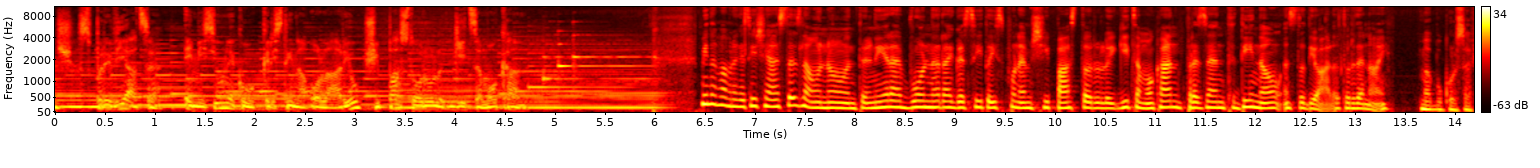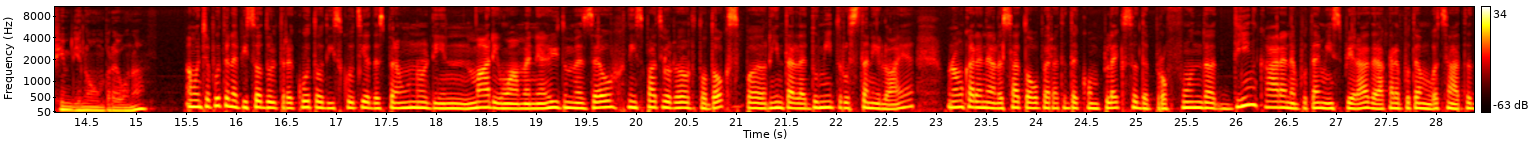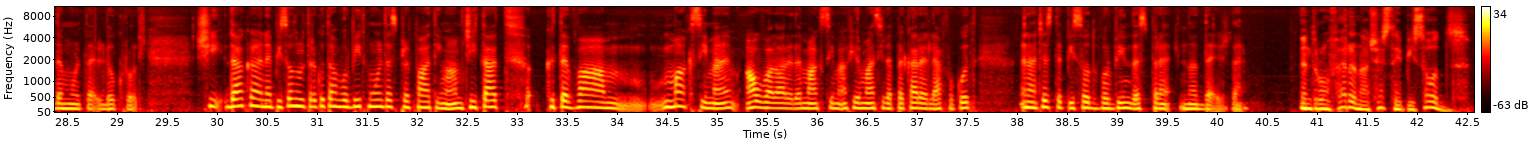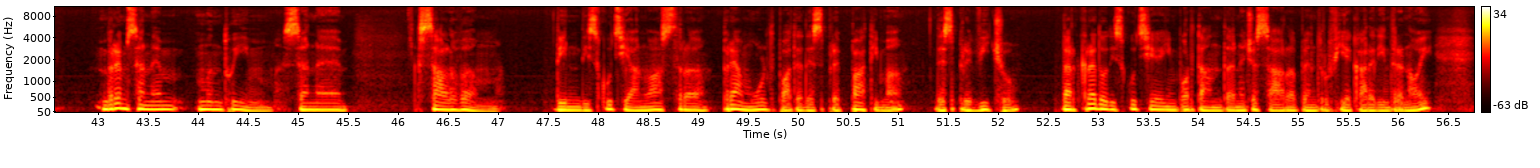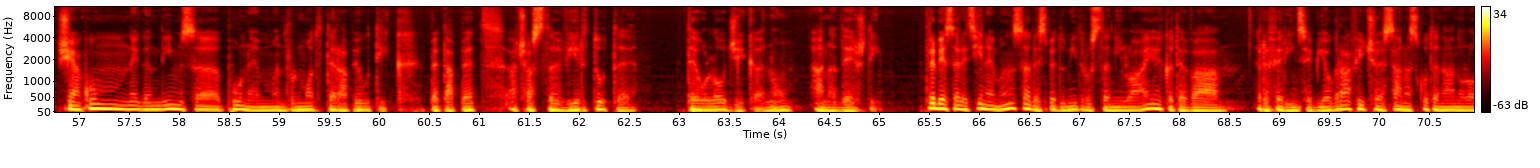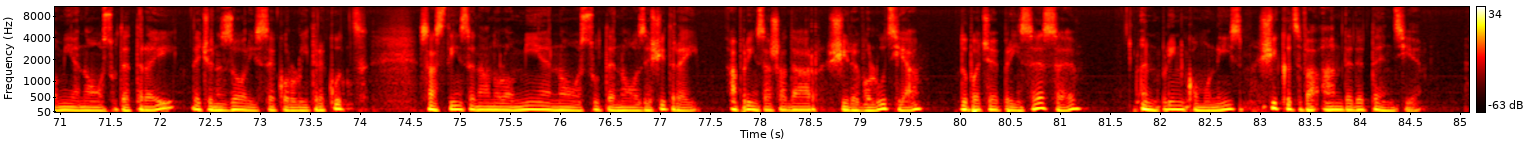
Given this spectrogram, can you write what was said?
Pași spre viață. Emisiune cu Cristina Olariu și pastorul Ghiță Mocan. Bine v-am regăsit și astăzi la o nouă întâlnire. Bun regăsit, îi spunem și pastorului Ghiță Mocan, prezent din nou în studio alături de noi. Mă bucur să fim din nou împreună. Am început în episodul trecut o discuție despre unul din mari oameni al lui Dumnezeu din spațiul ortodox, părintele Dumitru Stăniloae, un om care ne-a lăsat o operă atât de complexă, de profundă, din care ne putem inspira, de la care putem învăța atât de multe lucruri. Și dacă în episodul trecut am vorbit mult despre Fatima, am citat câteva maxime, au valoare de maxime afirmațiile pe care le-a făcut, în acest episod vorbim despre nădejde. Într-un fel, în acest episod, vrem să ne mântuim, să ne salvăm din discuția noastră prea mult poate despre patimă, despre viciu, dar cred o discuție importantă, necesară pentru fiecare dintre noi și acum ne gândim să punem într-un mod terapeutic pe tapet această virtute teologică, nu, a nădejdii. Trebuie să reținem însă despre Dumitru Stăniloae câteva referințe biografice, s-a născut în anul 1903, deci în zorii secolului trecut, s-a stins în anul 1993. A prins așadar și Revoluția, după ce prinsese, în plin comunism, și câțiva ani de detenție.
